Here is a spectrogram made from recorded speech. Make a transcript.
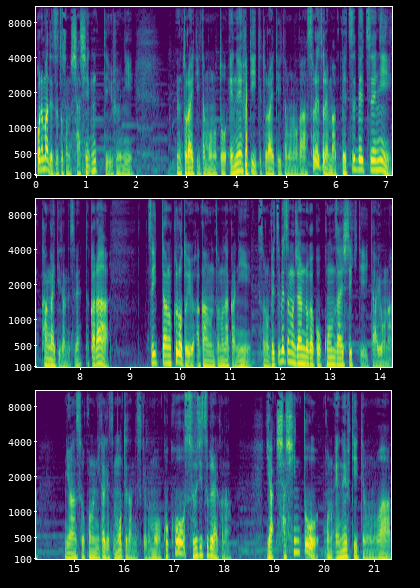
これまでずっとその写真っていう風に捉えていたものと NFT って捉えていたものがそれぞれまあ別々に考えていたんですね。だからツイッターの黒というアカウントの中にその別々のジャンルがこう混在してきていたようなニュアンスをこの2ヶ月持ってたんですけどもここ数日ぐらいかな。いや写真とこの NFT ってものは、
